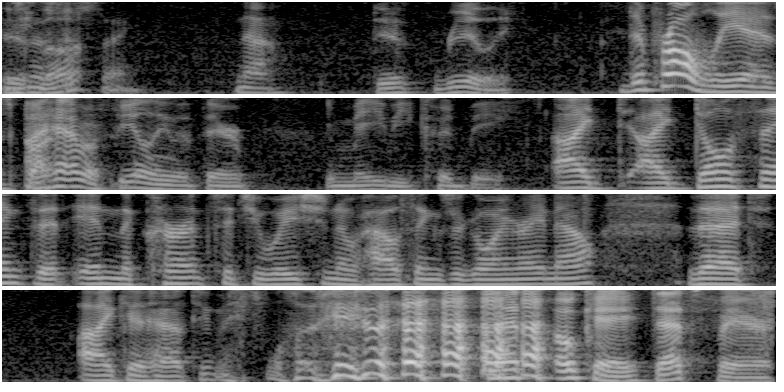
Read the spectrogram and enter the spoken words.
There's no not? such thing. No, There- really? there probably is, but I have a feeling that there maybe could be. I, I don't think that in the current situation of how things are going right now, that I could have too many spilotes. That's okay. That's fair.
